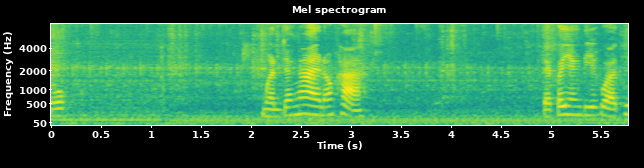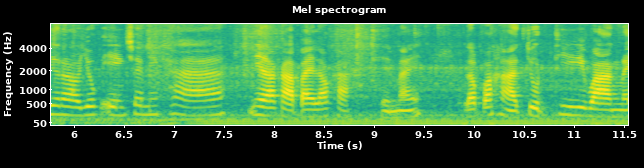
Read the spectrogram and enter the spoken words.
ยก เหมือนจะง่ายเนาะค่ะ แต่ก็ยังดีกว่าที่เรายกเองใช่ไหมคะนี่แหละค่ะไปแล้วค่ะ เห็นไหมแล้วก็หาจุดที่วางใน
